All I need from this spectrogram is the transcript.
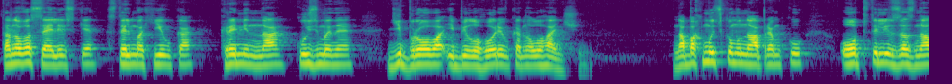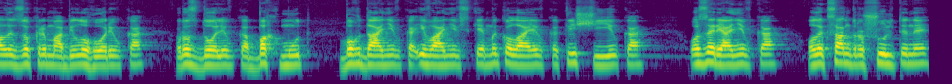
та Новоселівське, Стельмахівка, Кремінна, Кузьмине, Діброва і Білогорівка на Луганщині. На Бахмутському напрямку обстрілів зазнали, зокрема, Білогорівка, Роздолівка, Бахмут, Богданівка, Іванівське, Миколаївка, Кліщіївка, Озарянівка, Олександро-Шультине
